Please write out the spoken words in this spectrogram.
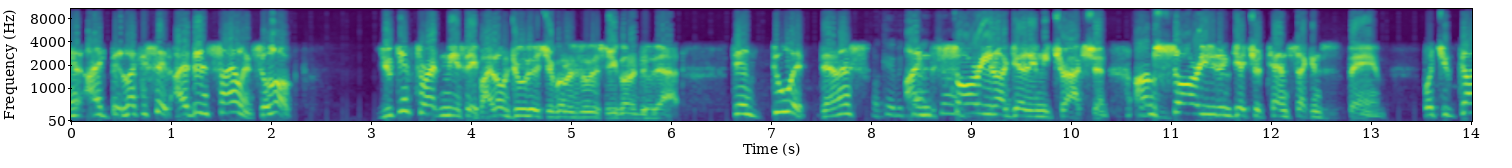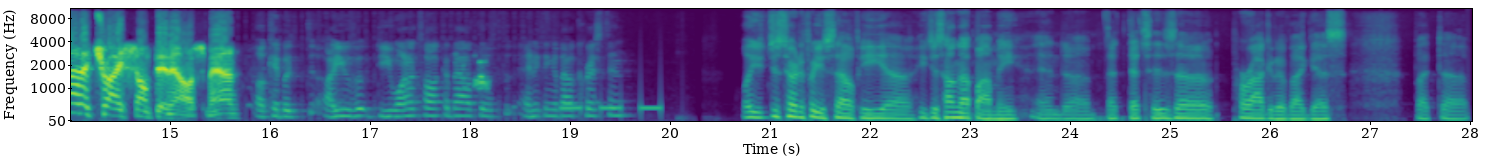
And I like I said, I've been silent. So look, you can threaten me and say if I don't do this, you're going to do this, and you're going to do that. Then do it, Dennis. Okay, but I'm John- John- sorry you're not getting any traction. I'm sorry you didn't get your 10 seconds of fame. But you got to try something else, man. Okay, but are you? Do you want to talk about the, anything about Kristen? Well, you just heard it for yourself. He uh, he just hung up on me, and uh, that that's his uh, prerogative, I guess. But uh,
